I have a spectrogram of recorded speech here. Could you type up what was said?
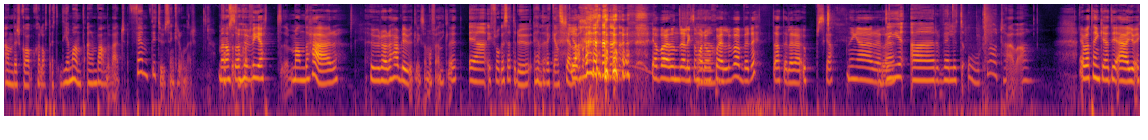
Anders gav Charlotte ett diamantarmband värt 50 000 kronor. Men alltså hur vet man det här? Hur har det här blivit liksom offentligt? Eh, ifrågasätter du Hänt veckans källa? Jag, bara- jag bara undrar liksom, har de Ehm. själva berättat eller är det uppskattningar? Eller? Det är väldigt oklart här va? Jag bara tänker att det är ju,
